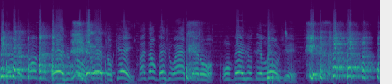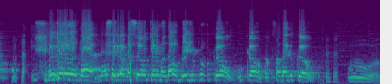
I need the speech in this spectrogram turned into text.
Senhor Betume, um beijo pra você, tá ok? Mas é um beijo hétero, um beijo de longe. Puta, Eu quero mandar, nessa gravação, eu quero mandar um beijo pro cão. O cão, tô com saudade do cão. o.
